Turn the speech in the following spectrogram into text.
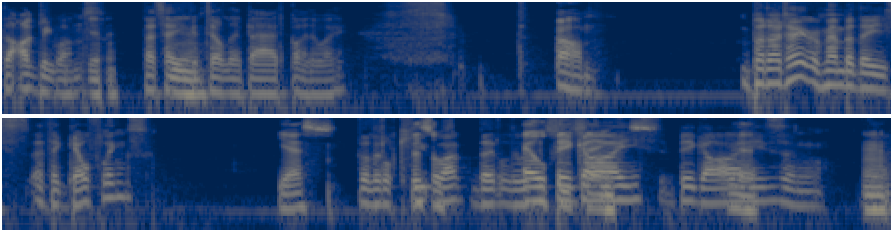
the ugly ones. Yeah. That's how you can tell they're bad, by the way. Um, but I don't remember these. Are they Gelflings? Yes. The little cute sort one, the little big things. eyes, big eyes, and Yeah. yeah,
